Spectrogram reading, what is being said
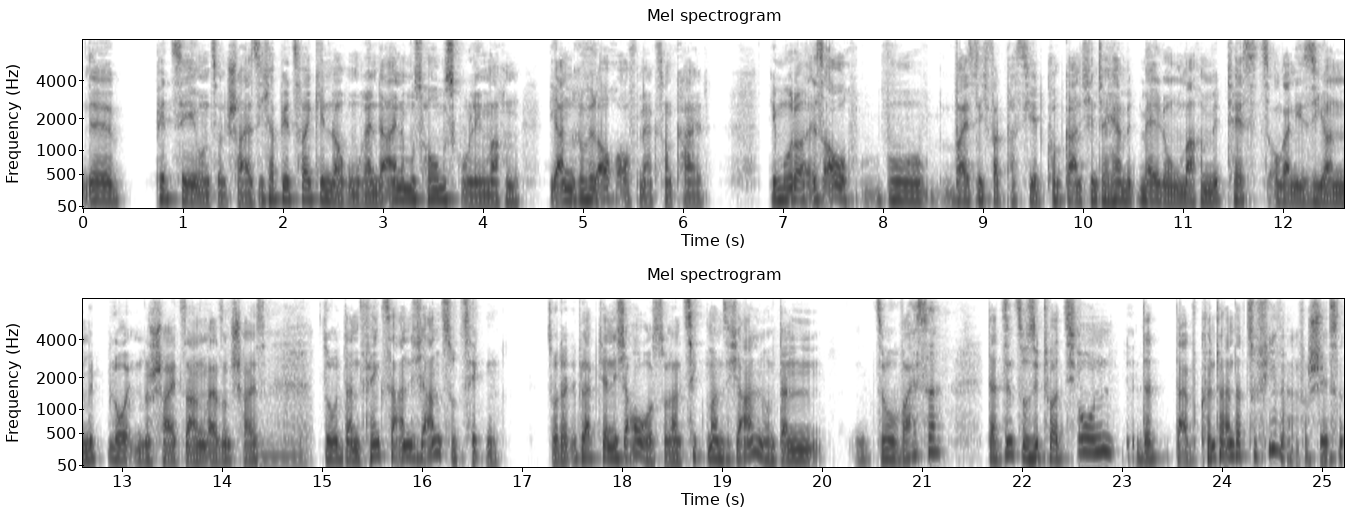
Äh, PC und so ein Scheiß. Ich habe hier zwei Kinder rumrennen. Der eine muss Homeschooling machen, die andere will auch Aufmerksamkeit. Die Mutter ist auch, wo weiß nicht, was passiert, kommt gar nicht hinterher mit Meldungen machen, mit Tests organisieren, mit Leuten Bescheid sagen, also ein Scheiß. So, dann fängst du an, dich anzuzicken. So, das bleibt ja nicht aus. So, dann zickt man sich an und dann, so, weißt du, das sind so Situationen, da, da könnte einem das zu viel werden, verstehst du?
